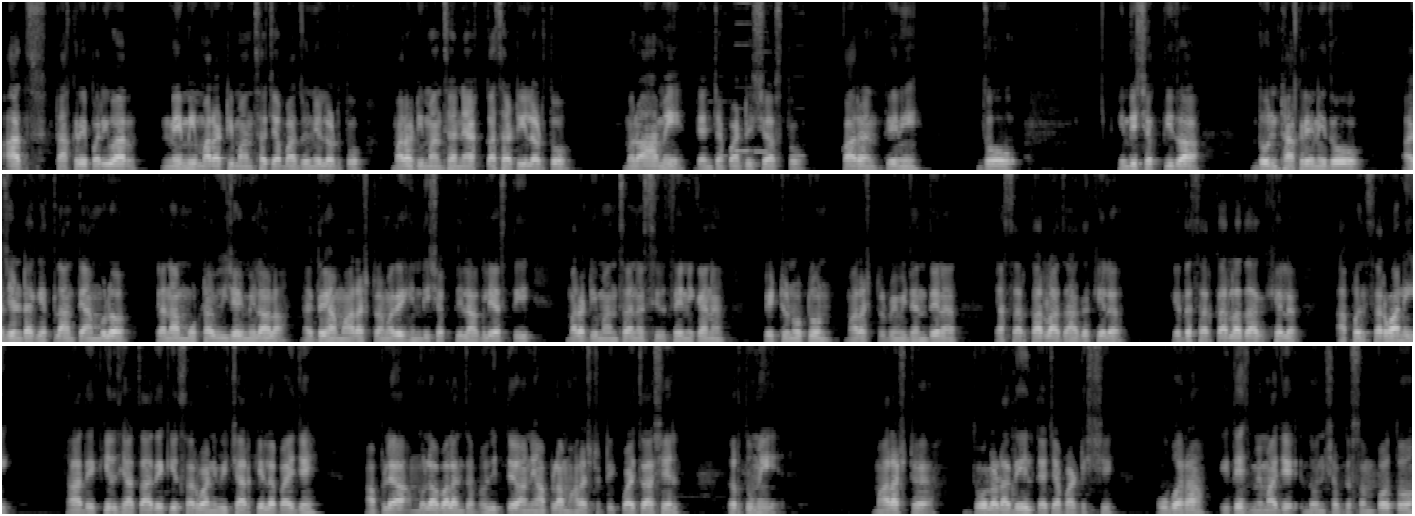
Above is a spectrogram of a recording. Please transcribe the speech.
आज ठाकरे परिवार नेहमी मराठी माणसाच्या बाजूने लढतो. मराठी माणसाने हक्कासाठी लढतो. म्हणून आम्ही त्यांच्या पाठीशी असतो. कारण त्यांनी जो हिंदी शक्तीचा दोन ठाकरेंनी जो अजेंडा घेतला आणि त्यामुळं त्यांना मोठा विजय मिळाला. नाहीतर ह्या महाराष्ट्रामध्ये हिंदी शक्ती लागली असती. मराठी माणसानं शिवसैनिकानं पेटून उठून महाराष्ट्रप्रेमी जनतेनं या सरकारला जागं केलं. केंद्र सरकारला जागं केलं आपण सर्वांनी हा देखील ह्याचा देखील सर्वांनी विचार केला पाहिजे. आपल्या मुलाबालांचं भवित्य आणि आपला महाराष्ट्र टिकवायचा असेल तर तुम्ही महाराष्ट्र जो लढा देईल त्याच्या पाठीशी उभं राहा. इथेच मी माझे दोन शब्द संपवतो.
